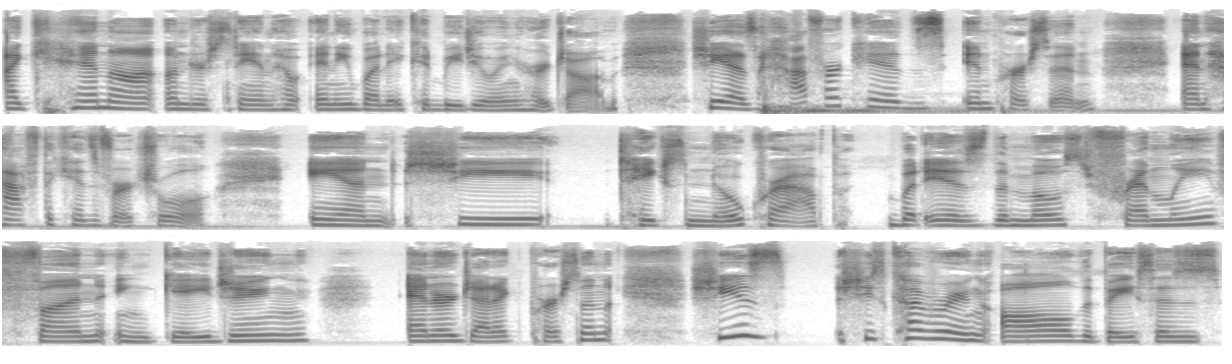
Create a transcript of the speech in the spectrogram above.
I cannot understand how anybody could be doing her job. She has half her kids in person and half the kids virtual. And she takes no crap, but is the most friendly, fun, engaging, energetic person. She's she's covering all the bases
